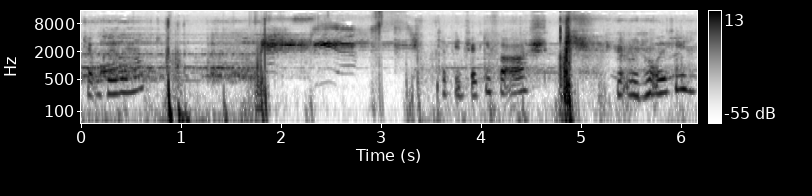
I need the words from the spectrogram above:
Ich habe einen gemacht. Ich habe die Jackie verarscht. Mit meiner Ulti.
